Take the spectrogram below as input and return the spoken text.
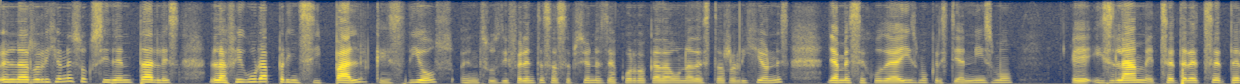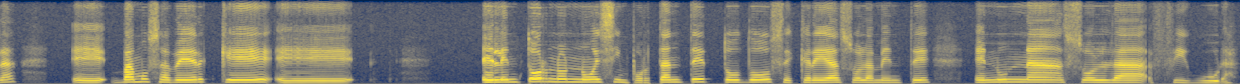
en las religiones occidentales la figura principal, que es Dios, en sus diferentes acepciones de acuerdo a cada una de estas religiones, llámese judaísmo, cristianismo, eh, islam, etcétera, etcétera, eh, vamos a ver que eh, el entorno no es importante, todo se crea solamente en una sola figura.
